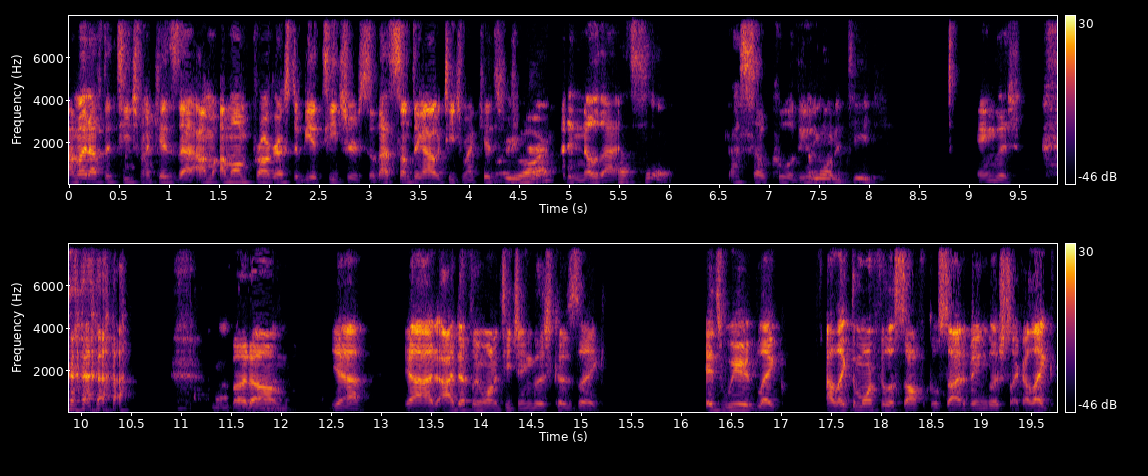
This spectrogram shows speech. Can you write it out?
I might have to teach my kids that. I'm I'm on progress to be a teacher, so that's something I would teach my kids Oh, for you sure. are? I didn't know that. that's it That's so cool, dude. what do you want to teach English. But um, yeah, yeah, I, I definitely want to teach English because like, it's weird. Like, I like the more philosophical side of English. Like, I like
